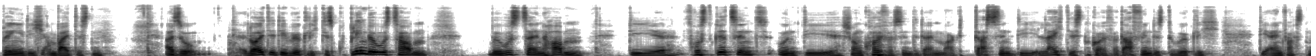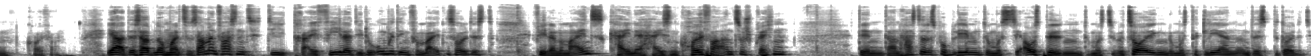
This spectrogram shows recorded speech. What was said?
bringen dich am weitesten. Also Leute, die wirklich das Problembewusstsein haben, Bewusstsein haben, die frustriert sind und die schon Käufer sind in deinem Markt. Das sind die leichtesten Käufer. Da findest du wirklich die einfachsten Käufer. Ja, deshalb nochmal zusammenfassend die drei Fehler, die du unbedingt vermeiden solltest. Fehler Nummer eins, keine heißen Käufer anzusprechen. Denn dann hast du das Problem, du musst sie ausbilden, du musst sie überzeugen, du musst erklären und das bedeutet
